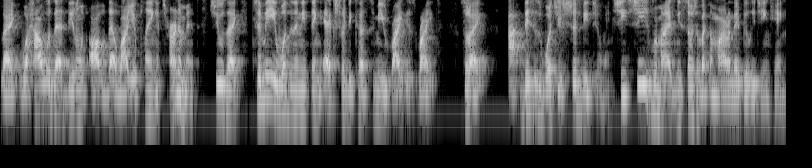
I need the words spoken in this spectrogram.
like, well, how was that dealing with all of that while you're playing a tournament? She was like, to me, it wasn't anything extra because to me, right is right. So, like, I, this is what you should be doing. She she reminds me so much of like a modern day Billie Jean King.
